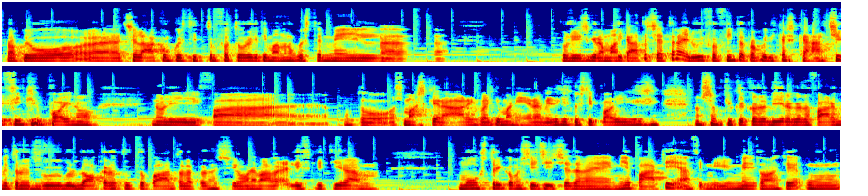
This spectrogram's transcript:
proprio eh, ce l'ha con questi truffatori che ti mandano queste mail eh, così sgrammaticate eccetera e lui fa finta proprio di cascarci finché poi no, non li fa appunto smascherare in qualche maniera, vedi che questi poi non sanno più che cosa dire, cosa fare, mettono giù, bloccano tutto quanto la connessione, ma li, li tira mm, mostri come si dice dalle mie parti, anzi mi metto anche un,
